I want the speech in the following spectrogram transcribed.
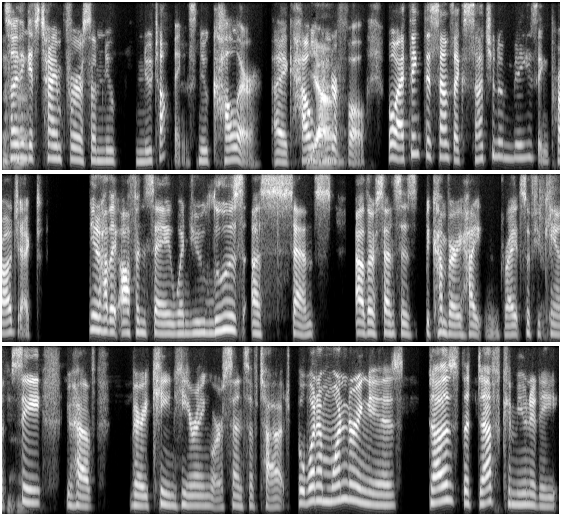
So mm-hmm. I think mm-hmm. it's time for some new new toppings, new color. Like how yeah. wonderful. Oh, I think this sounds like such an amazing project. You know how they often say when you lose a sense, other senses become very heightened, right? So if you can't mm-hmm. see, you have very keen hearing or sense of touch. But what I'm wondering is does the deaf community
